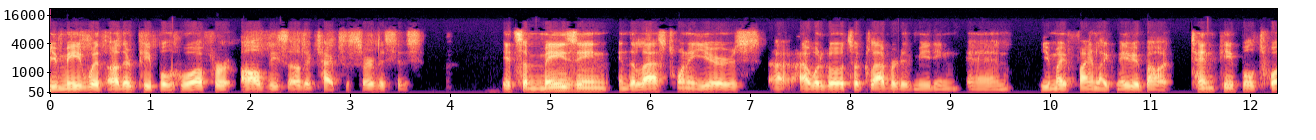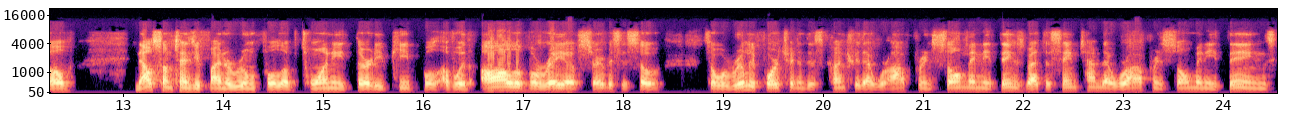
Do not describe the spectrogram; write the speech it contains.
you meet with other people who offer all these other types of services. It's amazing in the last 20 years I, I, would go to a collaborative meeting and you might find like maybe about 10 people 12 now sometimes you find a room full of 20 30 people of with all of array of services so so we're really fortunate in this country that we're offering so many things but at the same time that we're offering so many things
